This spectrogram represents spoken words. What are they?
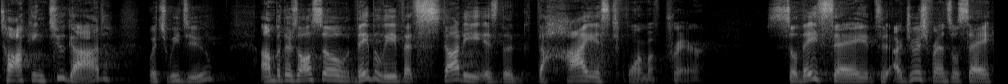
talking to God, which we do, um, but there's also, they believe that study is the, the highest form of prayer. So they say, to, our Jewish friends will say,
